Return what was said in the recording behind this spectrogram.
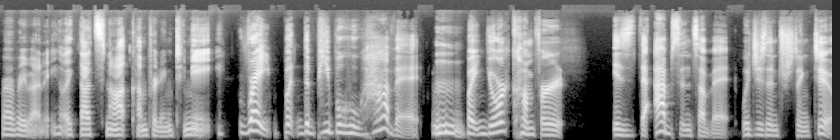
for everybody. Like, that's not comforting to me. Right. But the people who have it, Mm. but your comfort is the absence of it, which is interesting too.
